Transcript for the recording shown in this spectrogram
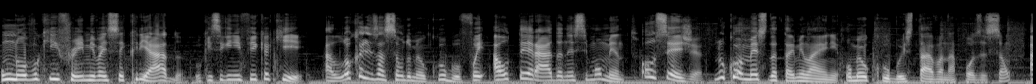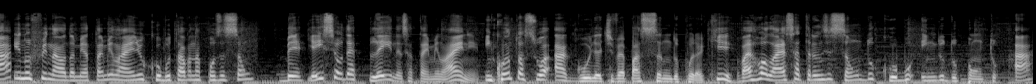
um novo keyframe vai ser criado, o que significa que a localização do meu cubo foi alterada nesse momento. Ou seja, no começo da timeline, o meu cubo estava na posição A e no final da minha timeline, o cubo estava na posição B. E aí, se eu der play nessa timeline, enquanto a sua agulha estiver passando por aqui, vai rolar essa transição do cubo indo do ponto A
